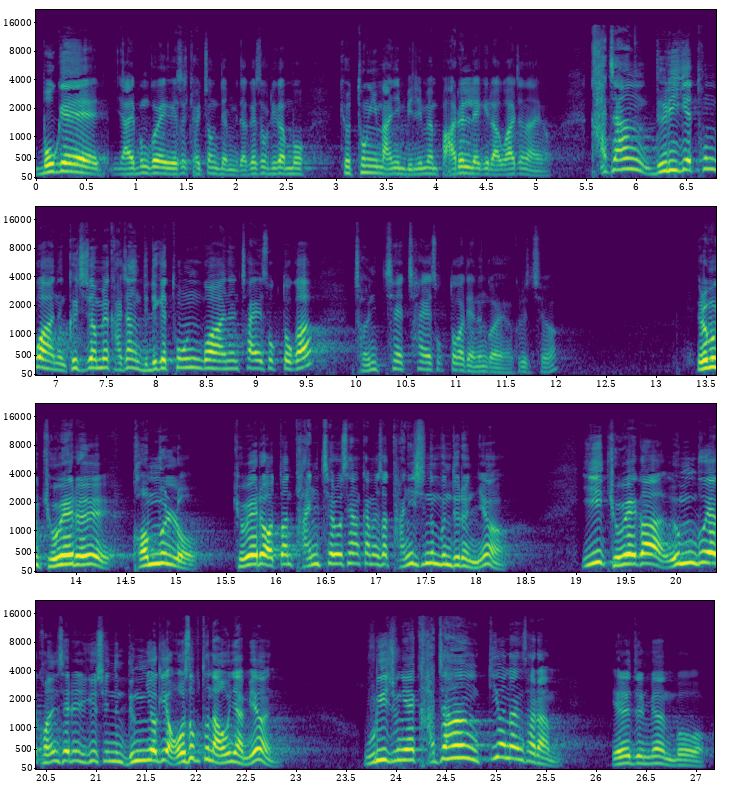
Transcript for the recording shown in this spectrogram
목의 얇은 거에 의해서 결정됩니다. 그래서 우리가 뭐 교통이 많이 밀리면 발을 내기라고 하잖아요. 가장 느리게 통과하는, 그 지점을 가장 느리게 통과하는 차의 속도가 전체 차의 속도가 되는 거예요. 그렇죠? 여러분 교회를 건물로 교회를 어떤 단체로 생각하면서 다니시는 분들은요. 이 교회가 음부의 권세를 이길 수 있는 능력이 어디서부터 나오냐면 우리 중에 가장 뛰어난 사람 예를 들면 뭐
